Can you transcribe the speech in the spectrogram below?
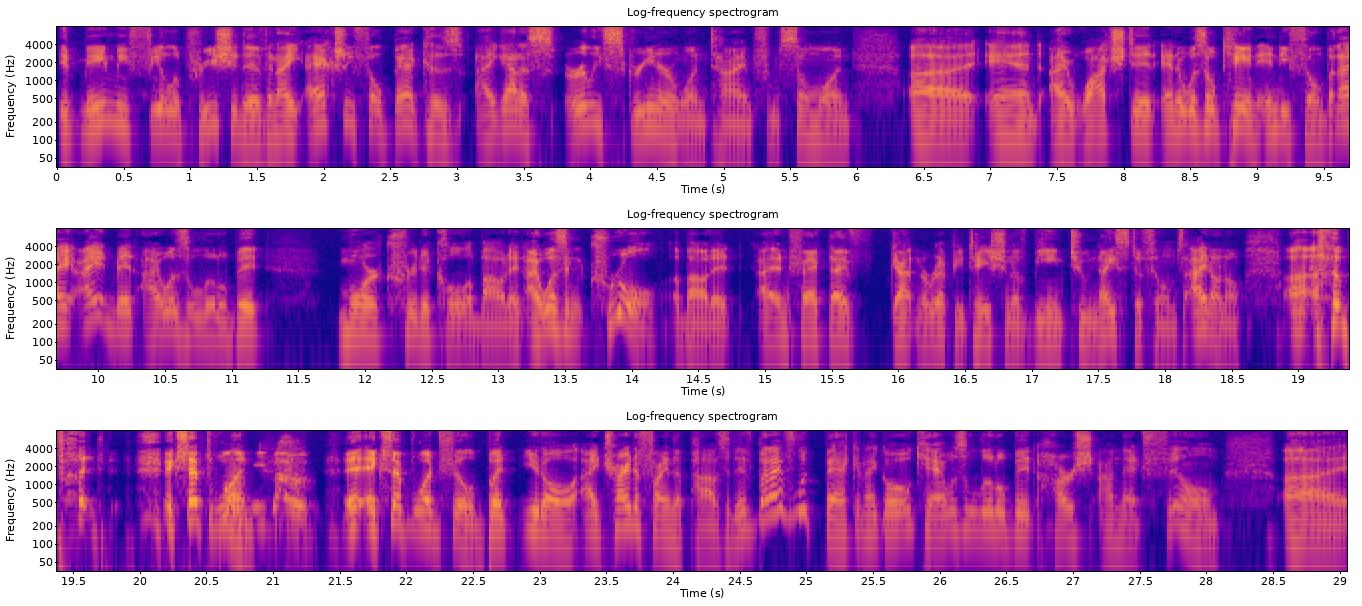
It made me feel appreciative and i actually felt bad because i got a early screener one time from someone uh, and i watched it and it was okay an indie film but I, I admit i was a little bit more critical about it. I wasn't cruel about it. I, in fact i've gotten a reputation of being too nice to films. I don't know. Uh, but except one. except one film. But you know i try to find the positive but i've looked back and i go okay i was a little bit harsh on that film uh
